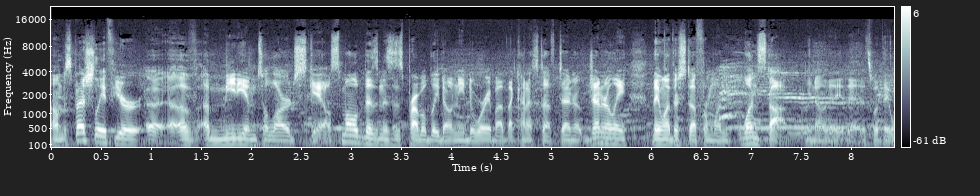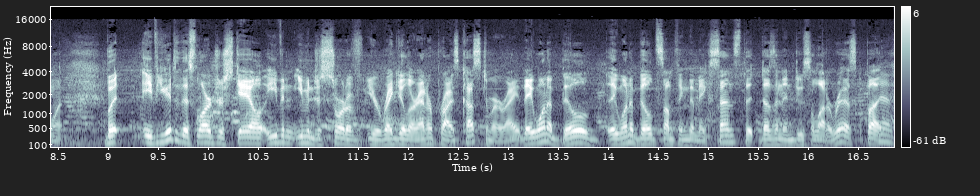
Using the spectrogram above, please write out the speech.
Um, especially if you're uh, of a medium to large scale. Small businesses probably don't need to worry about that kind of stuff. Gen- Generally, they want their stuff from one one stop. You know, they, that's what they want. But if you get to this larger scale, even even just sort of your regular enterprise customer, right? They want to build they want to build something that makes sense that doesn't induce a lot of risk. But Yeah.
